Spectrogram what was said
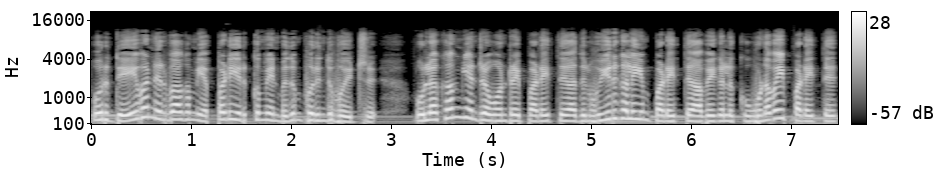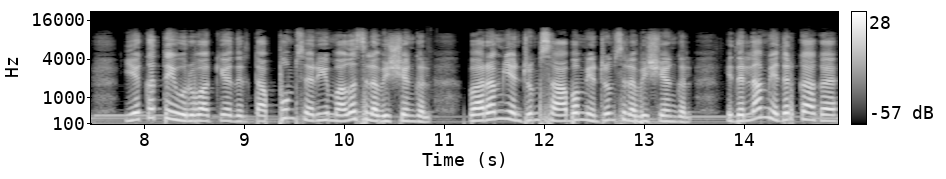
ஒரு தேவ நிர்வாகம் எப்படி இருக்கும் என்பதும் புரிந்து போயிற்று. உலகம் என்ற ஒன்றை படைத்து அதில் உயிர்களையும் படைத்து அவைகளுக்கு உணவை படைத்து இயக்கத்தை உருவாக்கி அதில் தப்பும் சரியுமாக சில விஷயங்கள் வரம் என்றும் சாபம் என்றும் சில விஷயங்கள். இதெல்லாம் எதற்காக?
